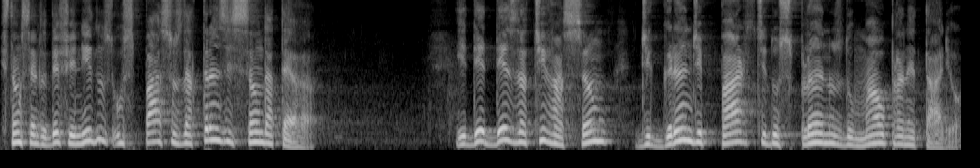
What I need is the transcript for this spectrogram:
Estão sendo definidos os passos da transição da Terra e de desativação de grande parte dos planos do mal planetário.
